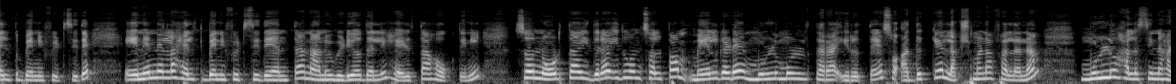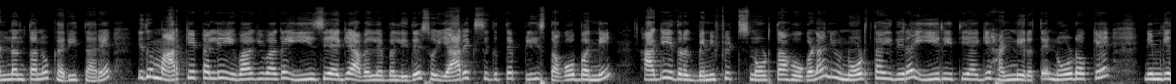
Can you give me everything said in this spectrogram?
ಹೆಲ್ತ್ ಬೆನಿಫಿಟ್ಸ್ ಇದೆ. ಏನೇನೆಲ್ಲ ಹೆಲ್ತ್ ಬೆನಿಫಿಟ್ಸ್ ಇದೆ ಅಂತ ನಾನು ವಿಡಿಯೋದಲ್ಲಿ ಹೇಳ್ತಾ ಹೋಗ್ತೀನಿ. ಸೊ ನೋಡ್ತಾ ಇದ್ದೀರಾ, ಇದು ಒಂದು ಸ್ವಲ್ಪ ಮೇಲ್ಗಡೆ ಮುಳ್ಳು ಮುಳ್ಳು ಥರ ಇರುತ್ತೆ. ಸೊ ಅದಕ್ಕೆ ಲಕ್ಷ್ಮಣ ಫಲನ ಮುಳ್ಳು ಹಲಸಿನ ಹಣ್ಣಂತಾನೂ ಕರೀತಾರೆ. ಇದು ಮಾರ್ಕೆಟಲ್ಲಿ ಇವಾಗ ಇವಾಗ ಈಸಿಯಾಗಿ ಅವೈಲೇಬಲ್ ಇದೆ. ಸೊ ಯಾರಿಗೆ ಸಿಗುತ್ತೆ ಪ್ಲೀಸ್ ತಗೊಬನ್ನಿ ಹಾಗೆ ಇದರ ಬೆನಿಫಿಟ್ಸ್ ನೋಡ್ತಾ ಹೋಗೋಣ. ನೀವು ನೋಡ್ತಾ ಇದ್ದೀರಾ, ಈ ರೀತಿಯಾಗಿ ಹಣ್ಣಿರುತ್ತೆ. ನೋಡೋಕೆ ನಿಮಗೆ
